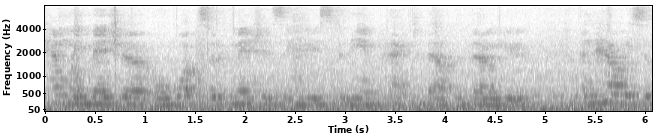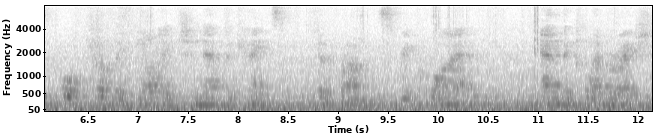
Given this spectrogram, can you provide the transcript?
can we measure or what sort of measures are used for the impact about the value, and how we support public knowledge and advocates for funds required and the collaboration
